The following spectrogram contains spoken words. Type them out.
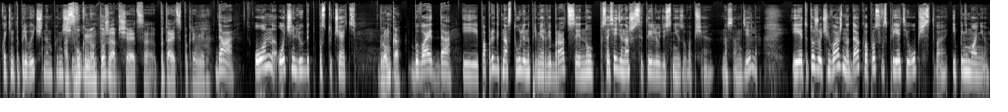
каким-то привычным А помещениям. с звуками он тоже общается, пытается, по крайней мере. Да, он очень любит постучать. Громко? Бывает, да. И попрыгать на стуле, например, вибрации. Ну, соседи наши святые люди снизу вообще, на самом деле. И это тоже очень важно, да, к вопросу восприятия общества и пониманию.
